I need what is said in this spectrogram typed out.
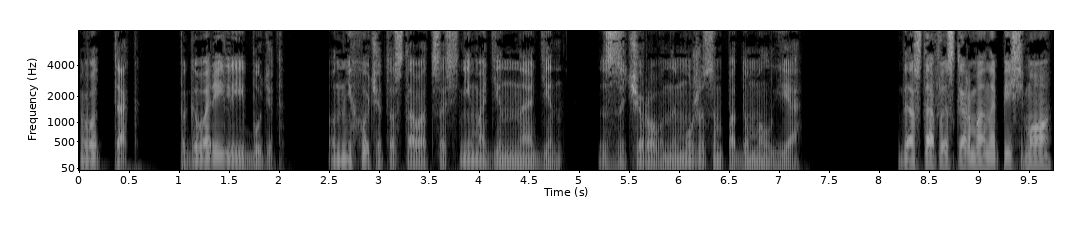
Вот так. Поговорили и будет. Он не хочет оставаться с ним один на один. С зачарованным ужасом подумал я. Достав из кармана письмо,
